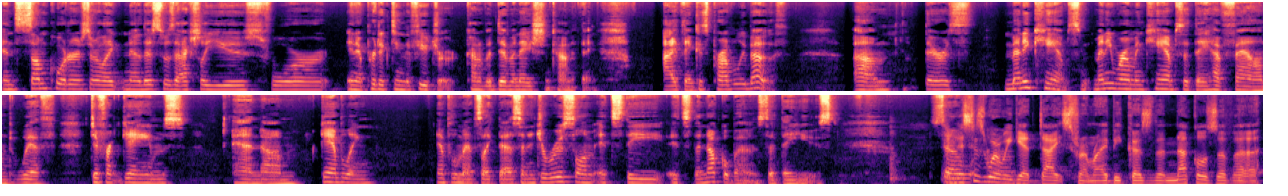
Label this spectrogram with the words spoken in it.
in some quarters they're like no this was actually used for you know predicting the future kind of a divination kind of thing. I think it's probably both. Um, there's many camps, many Roman camps that they have found with different games and um, gambling implements like this. And in Jerusalem, it's the it's the knuckle bones that they used. So and this is where we um, get dice from, right? Because the knuckles of a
